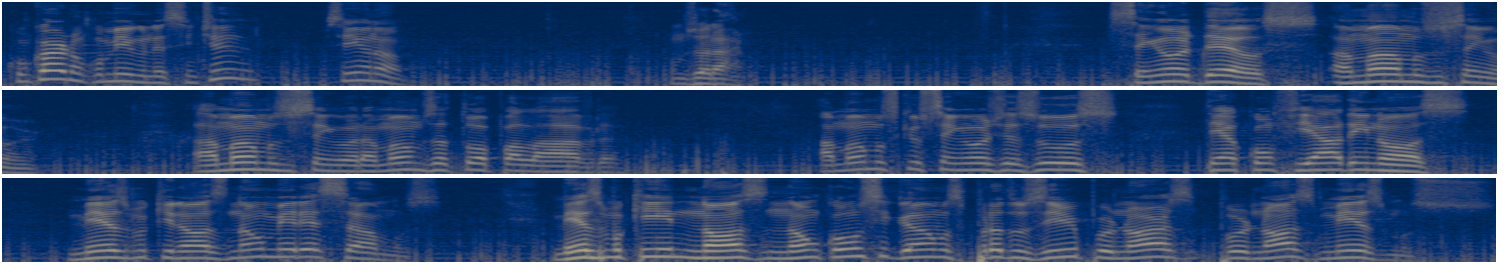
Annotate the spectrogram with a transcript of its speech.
Concordam comigo nesse sentido? Sim ou não? Vamos orar. Senhor Deus, amamos o Senhor. Amamos o Senhor, amamos a tua palavra. Amamos que o Senhor Jesus tenha confiado em nós, mesmo que nós não mereçamos, mesmo que nós não consigamos produzir por nós, por nós mesmos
